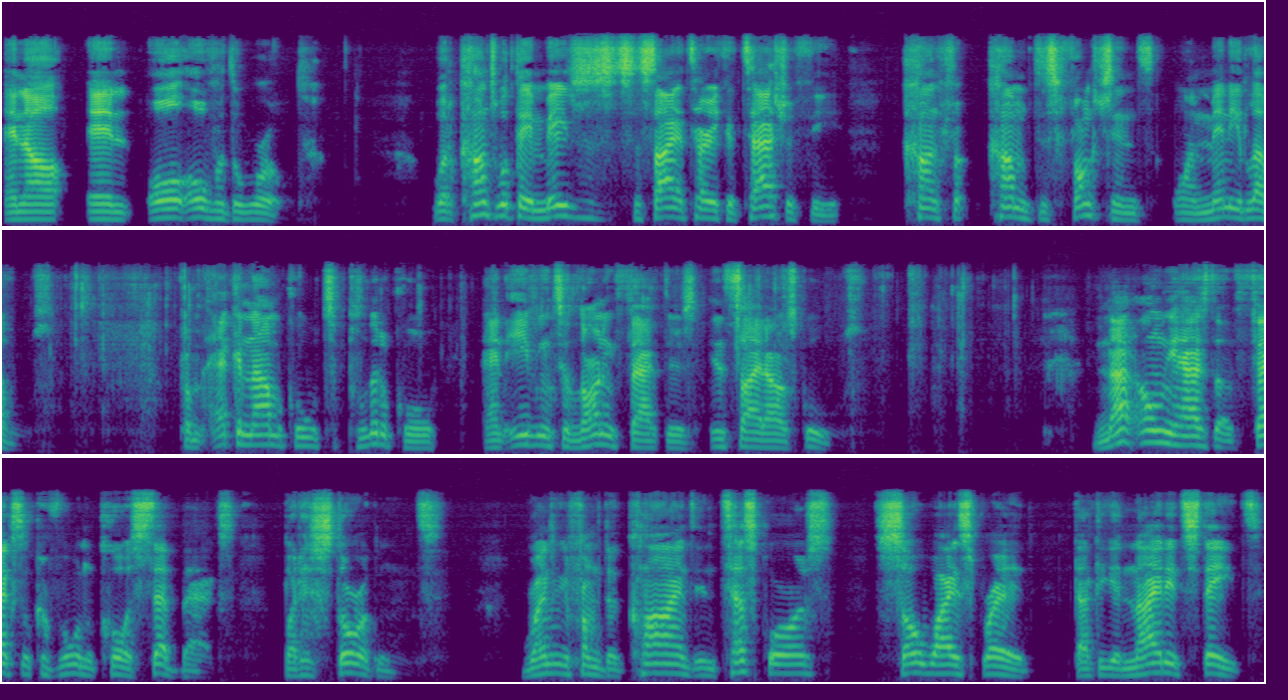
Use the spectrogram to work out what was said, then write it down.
and all, and all over the world. What comes with a major societary catastrophe comes, come dysfunctions on many levels, from economical to political and even to learning factors inside our schools. Not only has the effects of corona caused setbacks, but historic ones, ranging from declines in test scores so widespread that the United States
